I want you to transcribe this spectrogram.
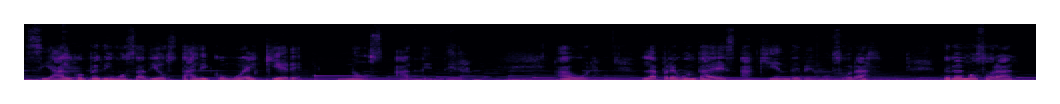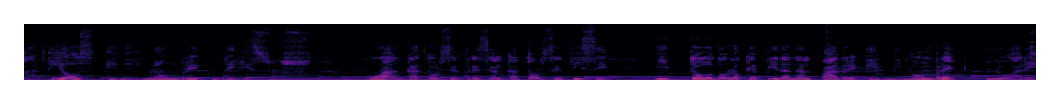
si algo pedimos a Dios tal y como Él quiere, nos atenderá. Ahora, la pregunta es, ¿a quién debemos orar? Debemos orar a Dios en el nombre de Jesús. Juan 14, 13 al 14 dice, y todo lo que pidan al Padre en mi nombre, lo haré.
